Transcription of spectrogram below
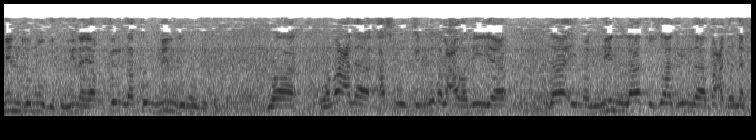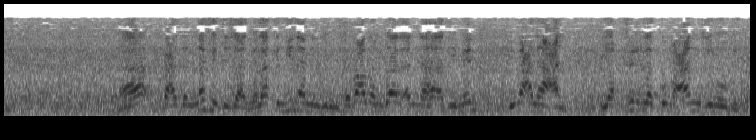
من ذنوبكم. هنا يغفر لكم من ذنوبكم. و... ومعنى أصل في اللغة العربية دائما من لا تزاد إلا بعد نفي ها؟ بعد النفي تزاد ولكن هنا من ذنوب. فبعضهم قال أن هذه من بمعنى عن. يغفر لكم عن ذنوبكم.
